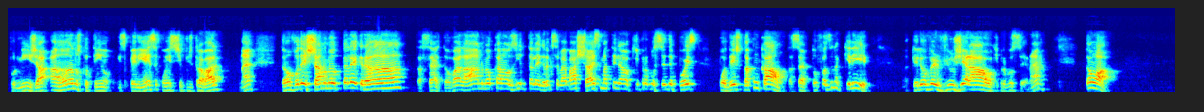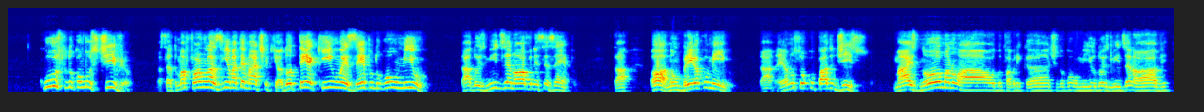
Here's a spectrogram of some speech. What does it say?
por mim já há anos, que eu tenho experiência com esse tipo de trabalho, né? Então, eu vou deixar no meu Telegram, tá certo? Então, vai lá no meu canalzinho do Telegram que você vai baixar esse material aqui para você depois poder estudar com calma, tá certo? Estou fazendo aquele, aquele overview geral aqui para você, né? Então, ó, custo do combustível, tá certo? Uma formulazinha matemática aqui, ó. Adotei aqui um exemplo do Gol 1000, tá? 2019 nesse exemplo, tá? Ó, não briga comigo, tá? Eu não sou culpado disso, mas no manual do fabricante do Gol 1000 2019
